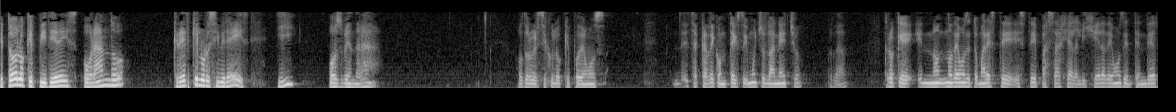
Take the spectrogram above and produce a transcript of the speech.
que todo lo que pidiereis orando, creed que lo recibiréis y os vendrá. Otro versículo que podemos sacar de contexto y muchos lo han hecho, ¿verdad? Creo que no, no debemos de tomar este, este pasaje a la ligera, debemos de entender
